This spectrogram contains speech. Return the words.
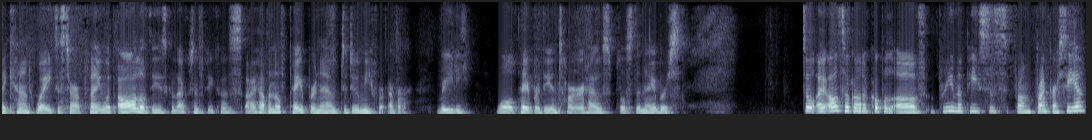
I can't wait to start playing with all of these collections because I have enough paper now to do me forever. Really. Wallpaper the entire house plus the neighbours. So I also got a couple of Prima pieces from Frank Garcia.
